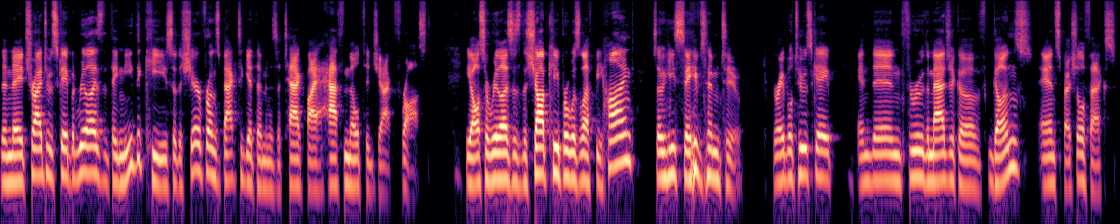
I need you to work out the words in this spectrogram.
Then they try to escape but realize that they need the keys, so the sheriff runs back to get them and is attacked by a half melted Jack Frost. He also realizes the shopkeeper was left behind, so he saves him too. They're able to escape, and then through the magic of guns and special effects,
